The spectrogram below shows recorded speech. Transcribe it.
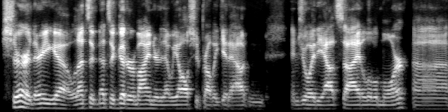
Sure, there you go. Well, that's a that's a good reminder that we all should probably get out and enjoy the outside a little more. Uh,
